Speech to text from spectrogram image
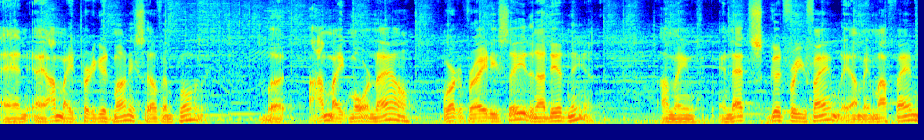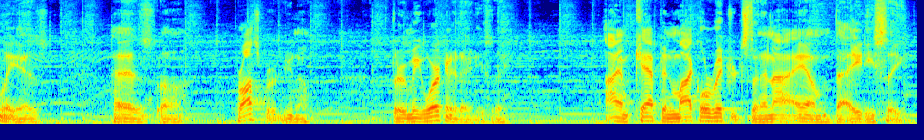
and, and I made pretty good money self-employment. But I make more now working for ADC than I did then. I mean, and that's good for your family. I mean, my family has has uh, prospered, you know, through me working at ADC. I am Captain Michael Richardson, and I am the ADC.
